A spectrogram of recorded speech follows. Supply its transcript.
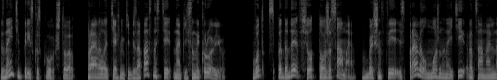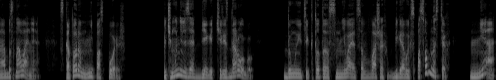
Знаете присказку, что правила техники безопасности написаны кровью? Вот с ПДД все то же самое. В большинстве из правил можно найти рациональное обоснование, с которым не поспоришь. Почему нельзя бегать через дорогу? Думаете, кто-то сомневается в ваших беговых способностях? Не.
